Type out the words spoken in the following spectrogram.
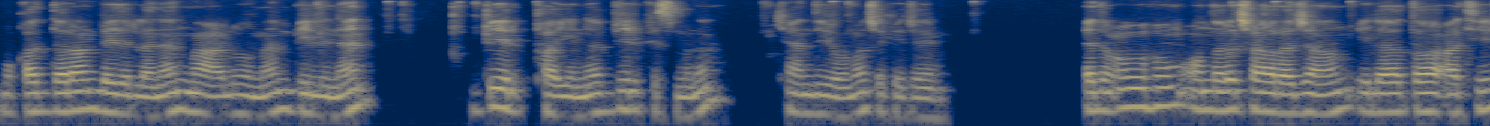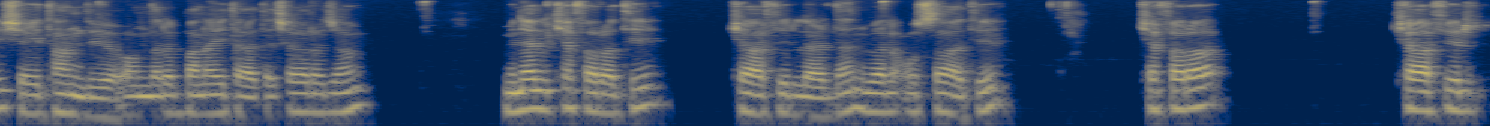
Mukaddaran belirlenen, ma'lumen bilinen bir payını, bir kısmını kendi yoluma çekeceğim. Ed'uhum onları çağıracağım. ila taati şeytan diyor. Onları bana itaate çağıracağım. Minel keferati kafirlerden vel usati kefara kafir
